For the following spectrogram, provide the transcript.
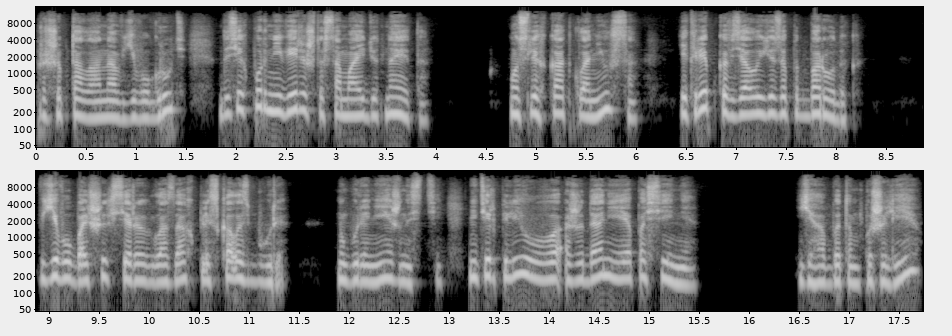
прошептала она в его грудь, до сих пор не веря, что сама идет на это. Он слегка отклонился и крепко взял ее за подбородок. В его больших серых глазах плескалась буря, но буря нежности, нетерпеливого ожидания и опасения. «Я об этом пожалею?»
